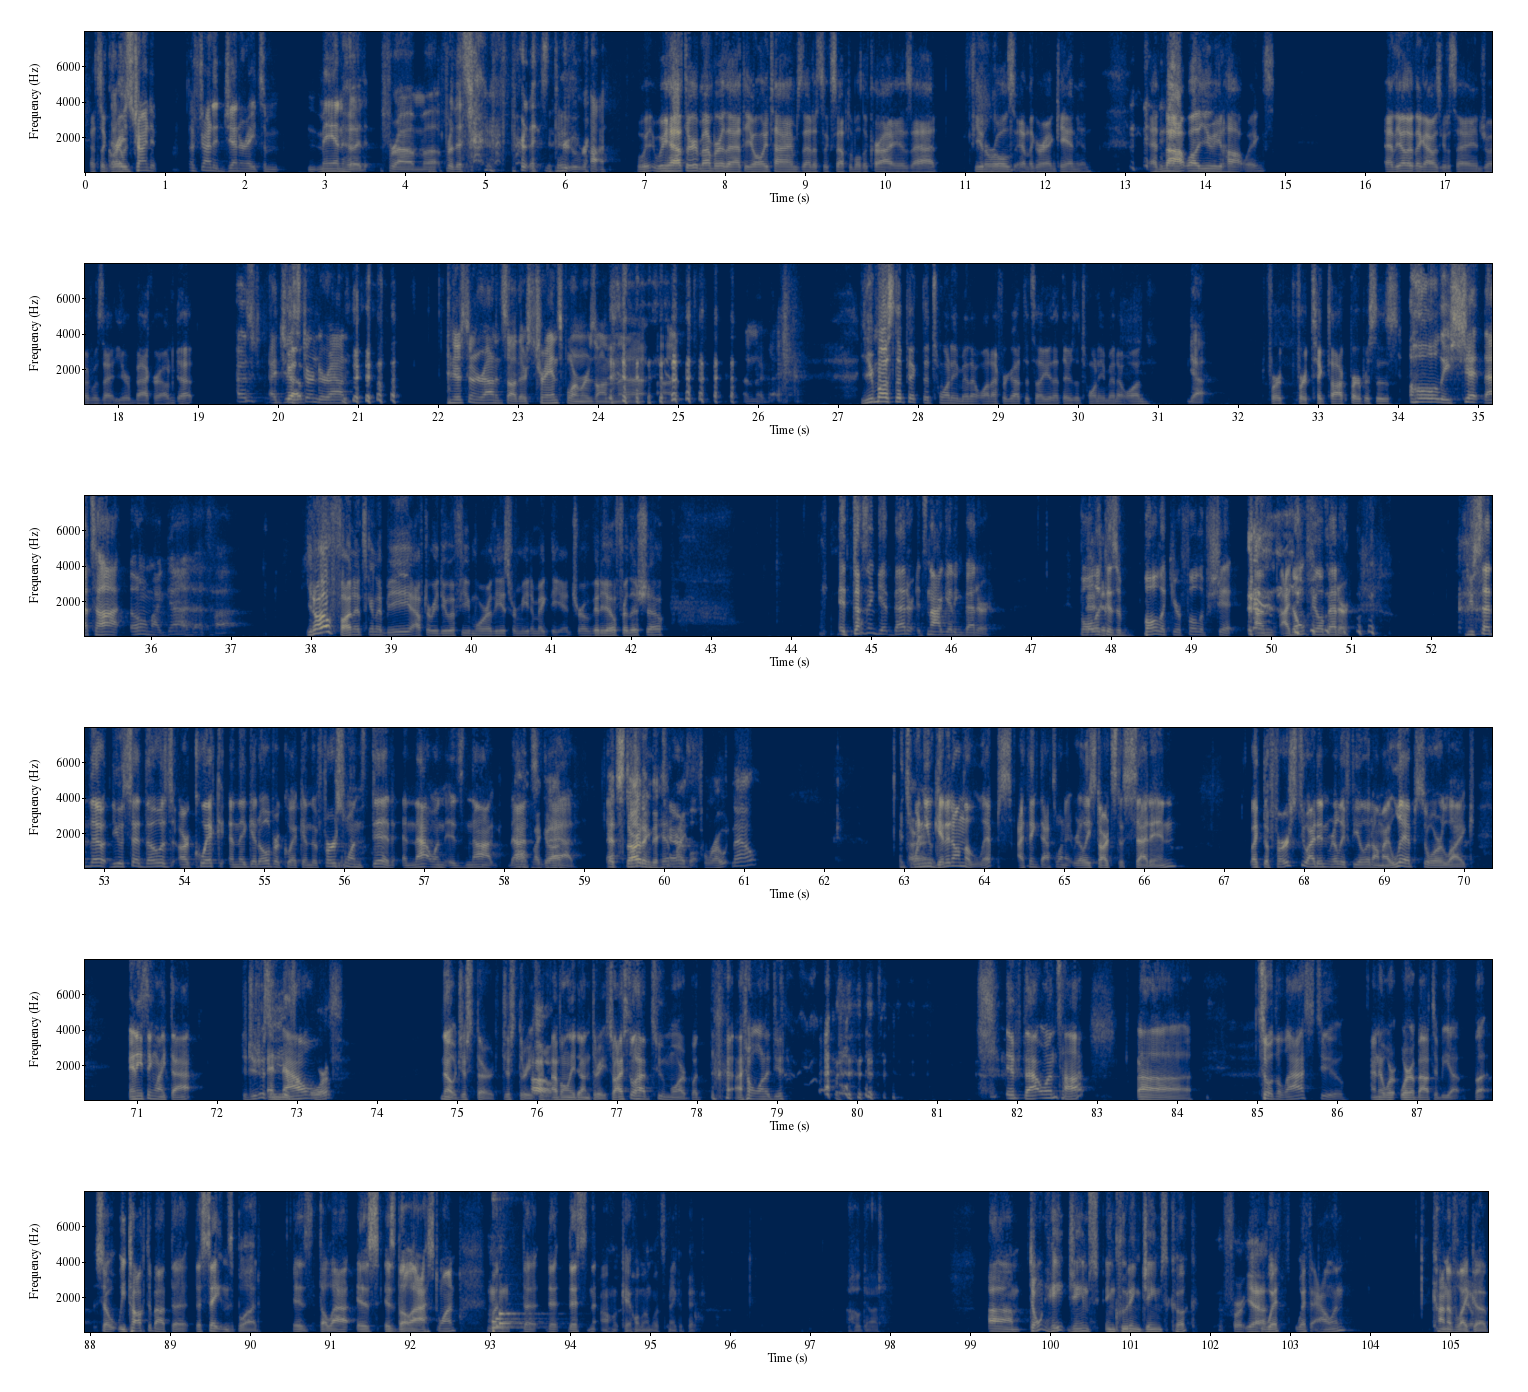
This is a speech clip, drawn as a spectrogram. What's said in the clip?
that's a great. I was trying to i was trying to generate some manhood from uh, for this for this through ron we, we have to remember that the only times that it's acceptable to cry is at funerals and the Grand Canyon, and not while you eat hot wings. And the other thing I was gonna say I enjoyed was that your background get. i was i just turned around i just turned around and saw there's transformers on the uh, on my back You must have picked the 20 minute one. I forgot to tell you that there's a 20 minute one yeah for for TikTok purposes. holy shit that's hot oh my god that's hot You know how fun it's going to be after we do a few more of these for me to make the intro video for this show? It doesn't get better. It's not getting better. Bullock is a Bullock. You're full of shit. I'm, I don't feel better. You said that you said those are quick and they get over quick, and the first ones did, and that one is not. Oh that's Oh my God. bad. That's it's starting to hit terrible. my throat now. It's All when you get it on the lips. I think that's when it really starts to set in. Like the first two, I didn't really feel it on my lips or like anything like that. Did you just And now- fourth? No, just third, just three. Oh. I've only done three, so I still have two more, but I don't want to do. if that one's hot, uh, so the last two, I know we're we're about to be up, but so we talked about the the Satan's blood is the last is is the last one, but the the this oh okay hold on let's make a pick. Oh God. Um, don't hate James, including James Cook For yeah, with with Allen, kind of like a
